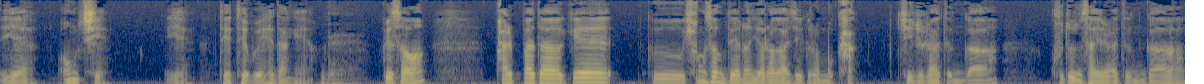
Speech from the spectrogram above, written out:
네. 예 엉치, 예 대퇴부에 해당해요. 네. 그래서 발바닥에 그 형성되는 여러 가지 그런 뭐 각질이라든가 굳은 사이라든가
